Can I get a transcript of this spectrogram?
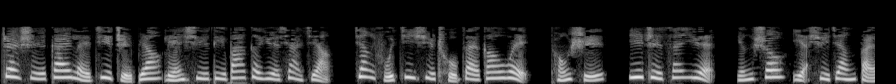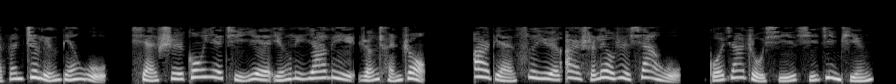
这是该累计指标连续第八个月下降，降幅继续处在高位。同时，一至三月。营收也续降百分之零点五，显示工业企业盈利压力仍沉重。二点四月二十六日下午，国家主席习近平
